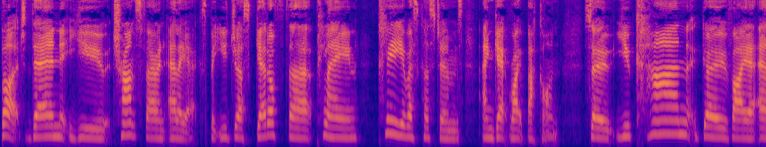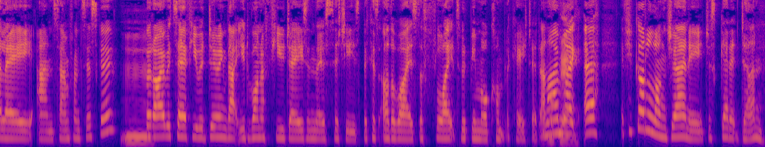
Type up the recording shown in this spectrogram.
but then you transfer in LAX, but you just get off the plane, clear US customs, and get right back on. So you can go via LA and San Francisco, but I would say if you were doing that, you'd want a few days in those cities because otherwise the flights would be more complicated. And I'm like, eh, if you've got a long journey, just get it done.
